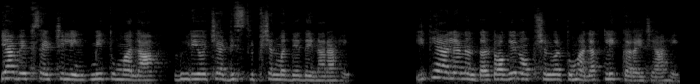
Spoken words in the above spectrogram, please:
या वेबसाईटची लिंक मी तुम्हाला व्हिडिओच्या डिस्क्रिप्शनमध्ये देणार आहे. इथे आल्यानंतर टॉग इन ऑप्शनवर तुम्हाला क्लिक करायचे आहे.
